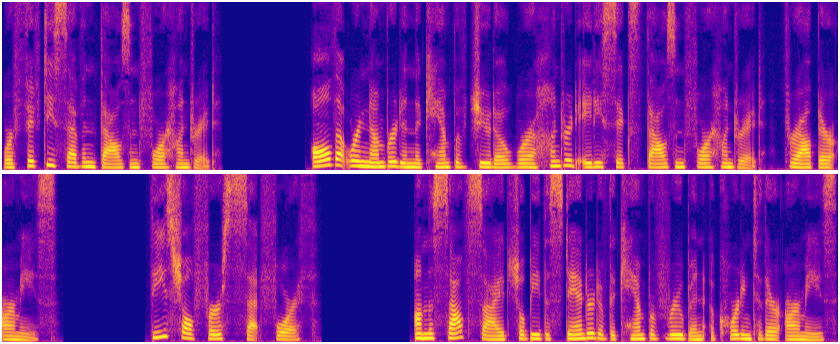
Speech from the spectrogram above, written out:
were fifty seven thousand four hundred. All that were numbered in the camp of Judah were a 186,400, throughout their armies. These shall first set forth. On the south side shall be the standard of the camp of Reuben according to their armies,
